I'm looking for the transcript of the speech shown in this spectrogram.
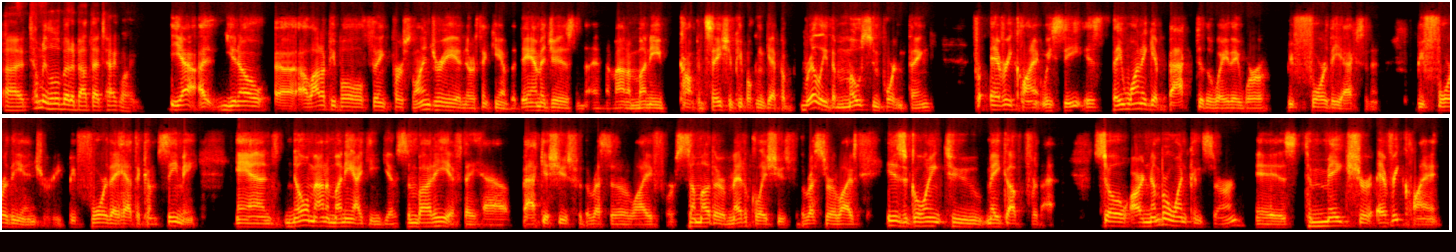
Uh, tell me a little bit about that tagline. Yeah, I, you know, uh, a lot of people think personal injury and they're thinking of the damages and, and the amount of money compensation people can get. But really, the most important thing for every client we see is they want to get back to the way they were before the accident, before the injury, before they had to come see me. And no amount of money I can give somebody if they have back issues for the rest of their life or some other medical issues for the rest of their lives is going to make up for that. So, our number one concern is to make sure every client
